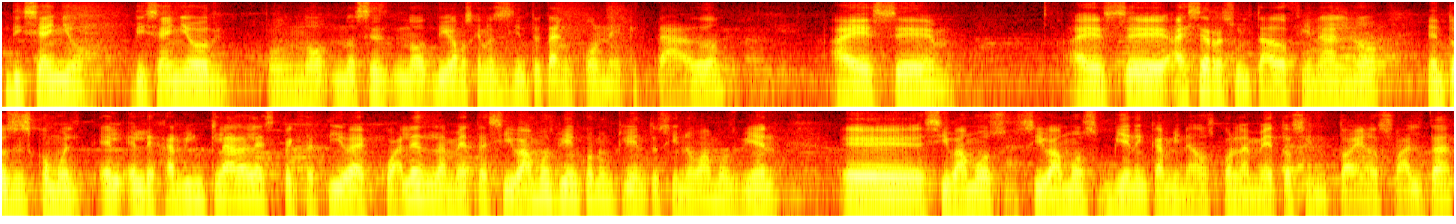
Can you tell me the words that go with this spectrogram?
diseño, diseño, pues no, no, se, no digamos que no se siente tan conectado a ese, a ese, a ese resultado final, ¿no? Entonces, como el, el, el, dejar bien clara la expectativa de cuál es la meta, si vamos bien con un cliente, si no vamos bien, eh, si, vamos, si vamos bien encaminados con la meta o si todavía nos falta,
